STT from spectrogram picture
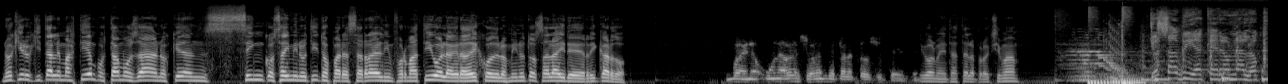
No quiero quitarle más tiempo, estamos ya, nos quedan 5 o 6 minutitos para cerrar el informativo. Le agradezco de los minutos al aire, Ricardo. Bueno, un abrazo grande para todos ustedes. Igualmente, hasta la próxima. Yo sabía que era una locura.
